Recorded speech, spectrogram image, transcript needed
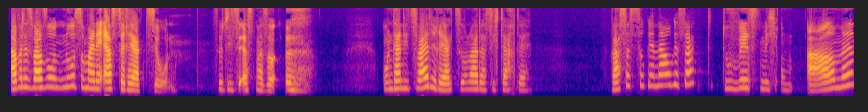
aber das war so nur so meine erste Reaktion. So dieses erstmal so. Uh. Und dann die zweite Reaktion war, dass ich dachte, was hast du genau gesagt? Du willst mich umarmen?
